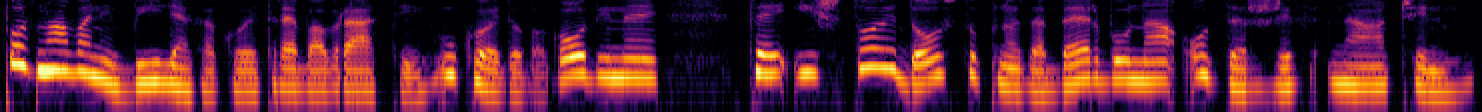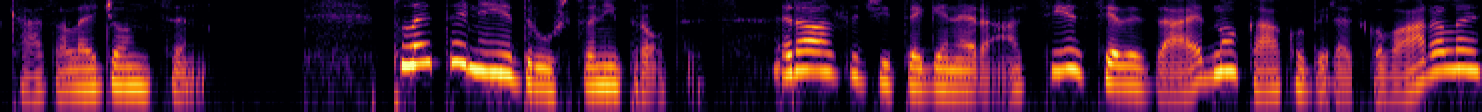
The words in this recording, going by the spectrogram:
poznavanje biljaka koje treba brati, u koje doba godine, te i što je dostupno za berbu na održiv način, kazala je Johnson. Pletenje je društveni proces. Različite generacije sjede zajedno kako bi razgovarale,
